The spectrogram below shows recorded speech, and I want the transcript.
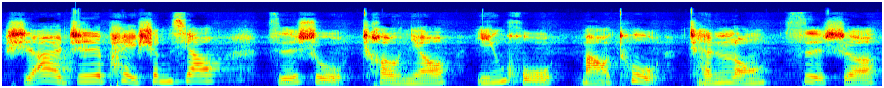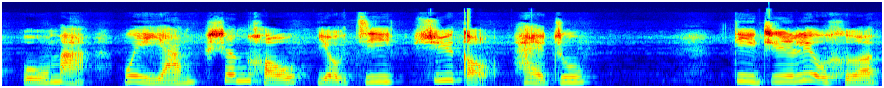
十二支配生肖：子鼠、丑牛、寅虎、卯兔、辰龙、巳蛇、午马、未羊、申猴、酉鸡、戌狗、亥猪。地支六合。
